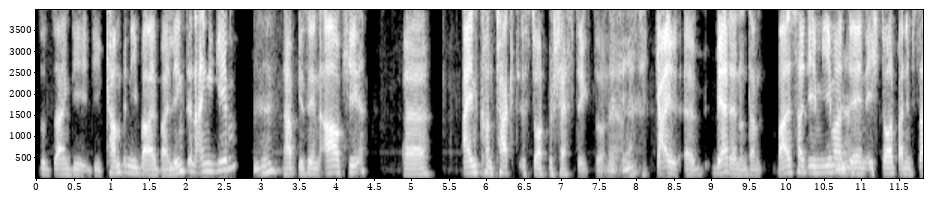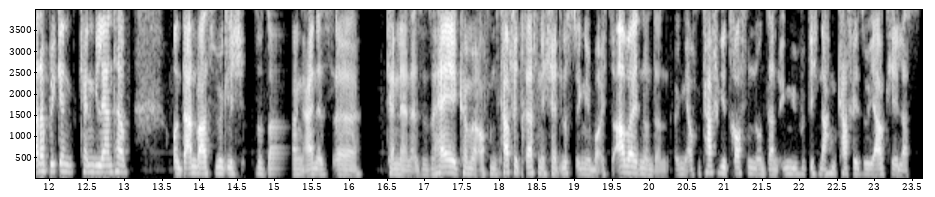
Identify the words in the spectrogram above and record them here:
sozusagen die, die Company bei, bei LinkedIn eingegeben mhm. und habe gesehen, ah, okay, äh, ein Kontakt ist dort beschäftigt. So, ne? Okay. ist geil, äh, wer denn? Und dann war es halt eben jemand, ja. den ich dort bei dem Startup Weekend kennengelernt habe. Und dann war es wirklich sozusagen reines äh, Kennenlernen. Also so, hey, können wir auf einen Kaffee treffen? Ich hätte Lust, irgendwie bei euch zu arbeiten und dann irgendwie auf einen Kaffee getroffen und dann irgendwie wirklich nach dem Kaffee so, ja, okay, lass,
